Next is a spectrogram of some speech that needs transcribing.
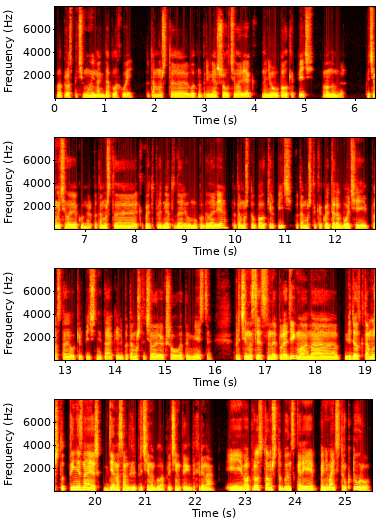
вопрос «почему» иногда плохой, потому что вот, например, шел человек, на него упал кирпич, он умер. Почему человек умер? Потому что какой-то предмет ударил ему по голове, потому что упал кирпич, потому что какой-то рабочий поставил кирпич не так, или потому что человек шел в этом месте. Причинно-следственная парадигма, она ведет к тому, что ты не знаешь, где на самом деле причина была. Причина-то их до хрена. И вопрос в том, чтобы скорее понимать структуру,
